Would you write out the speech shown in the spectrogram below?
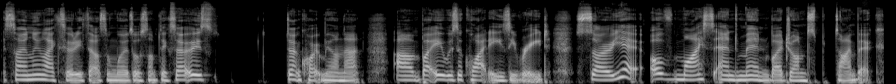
it's only like thirty thousand words or something. So it's don't quote me on that. Um, but it was a quite easy read. So yeah, Of Mice and Men by John Steinbeck.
